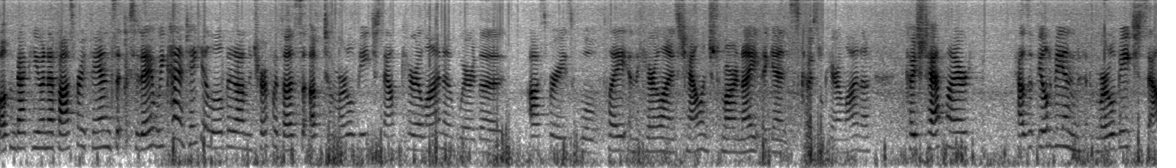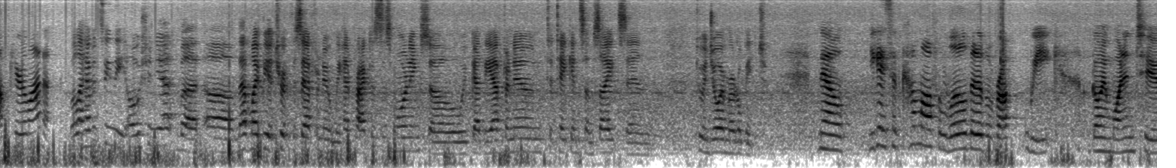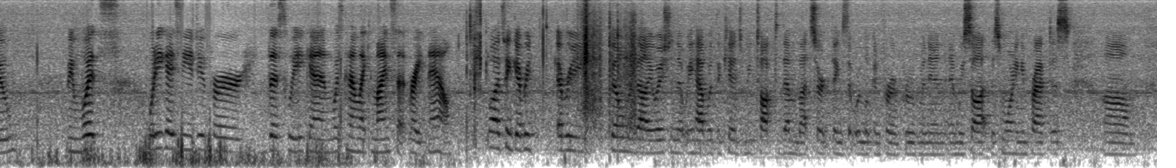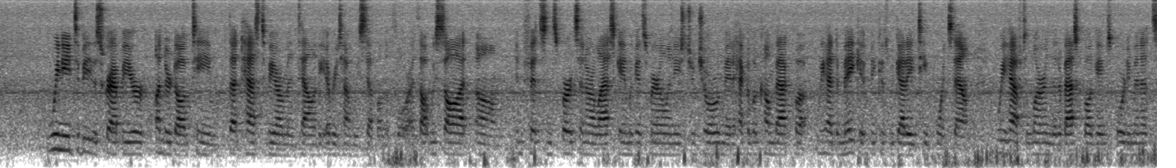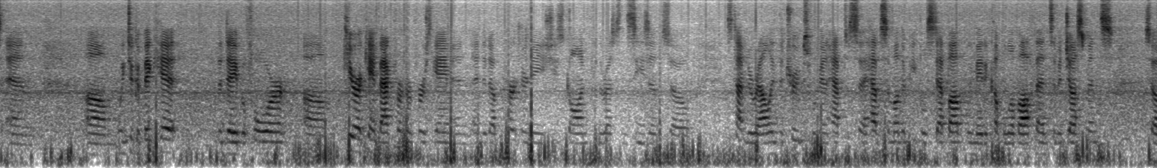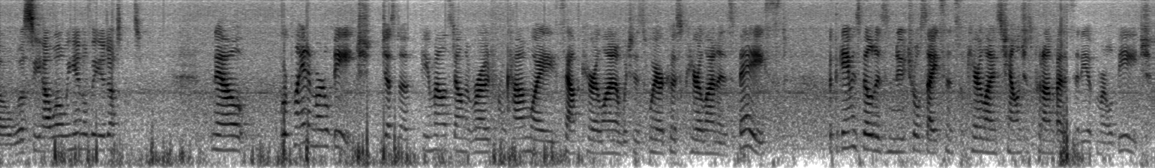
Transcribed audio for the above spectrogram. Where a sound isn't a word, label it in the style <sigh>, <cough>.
Welcome back, UNF Osprey fans. Today we kind of take you a little bit on a trip with us up to Myrtle Beach, South Carolina, where the Ospreys will play in the Carolinas Challenge tomorrow night against Coastal Carolina. Coach Tappmeyer, how's it feel to be in Myrtle Beach, South Carolina? Well, I haven't seen the ocean yet, but um, that might be a trip this afternoon. We had practice this morning, so we've got the afternoon to take in some sights and to enjoy Myrtle Beach. Now, you guys have come off a little bit of a rough week going one and two. I mean, what's what do you guys need to do for this week, and what's kind of like the mindset right now? Well, I think every every film evaluation that we have with the kids, we talk to them about certain things that we're looking for improvement in, and we saw it this morning in practice. Um, we need to be the scrappier underdog team. That has to be our mentality every time we step on the floor. I thought we saw it um, in fits and spurts in our last game against Maryland Eastern Shore. We made a heck of a comeback, but we had to make it because we got 18 points down. We have to learn that a basketball game is 40 minutes, and um, we took a big hit the day before. Um, Kira came back for her first game and ended up hurting her knee. She's gone for the rest of the season, so it's time to rally the troops. We're going to have to have some other people step up. We made a couple of offensive adjustments. So we'll see how well we handle the adjustments. Now, we're playing in Myrtle Beach, just a few miles down the road from Conway, South Carolina, which is where Coastal Carolina is based. But the game is billed as a neutral site since the Carolinas Challenge is put on by the city of Myrtle Beach.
